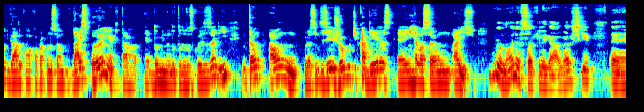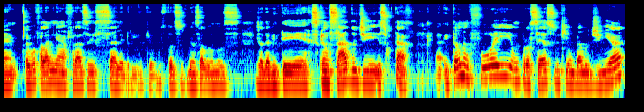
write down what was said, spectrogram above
ligado com a, com a, própria noção da Espanha, que estava é, dominando todas as coisas ali. Então há um, por assim dizer, jogo de cadeiras é, em relação a isso. Bruno, olha só que legal. Agora acho que é, eu vou falar minha frase célebre, que eu, todos os meus alunos já devem ter cansado de escutar. Então não foi um processo em que um belo dia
